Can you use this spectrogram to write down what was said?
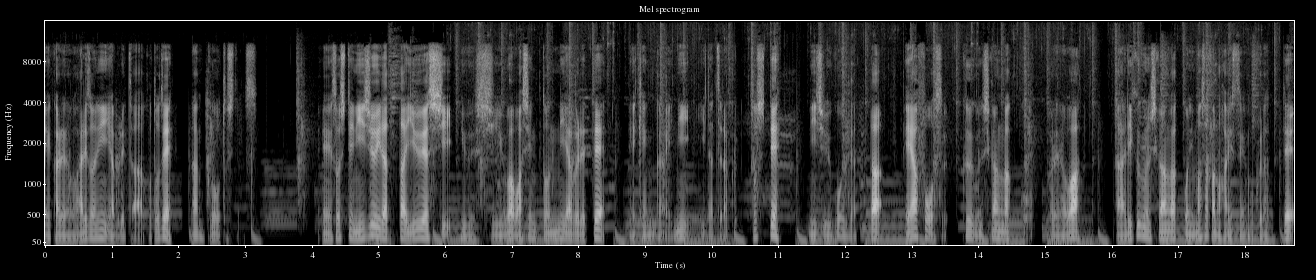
えー、彼らはアリゾナに敗れたことでランクを落としています。えー、そして20位だった USC。USC はワシントンに敗れて、えー、県外に脱落。そして25位だったエアフォース。空軍士官学校。彼らは陸軍士官学校にまさかの敗戦を食らって、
